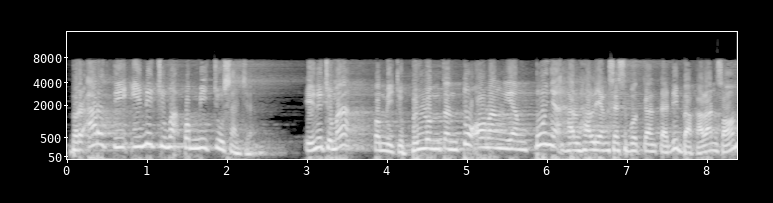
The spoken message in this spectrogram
Berarti ini cuma pemicu saja. Ini cuma pemicu. Belum tentu orang yang punya hal-hal yang saya sebutkan tadi bakalan som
